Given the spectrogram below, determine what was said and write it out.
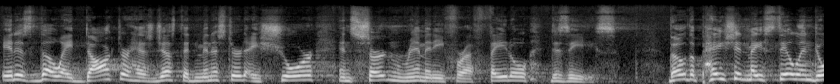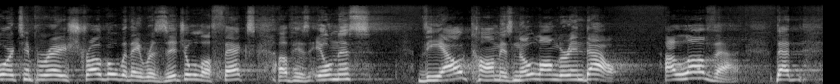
it is though a doctor has just administered a sure and certain remedy for a fatal disease. Though the patient may still endure temporary struggle with a residual effects of his illness, the outcome is no longer in doubt. I love that. That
